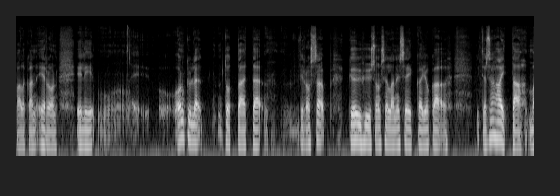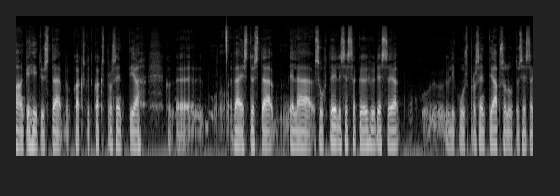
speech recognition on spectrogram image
palkan eron. Eli mm, on kyllä totta, että Virossa köyhyys on sellainen seikka, joka itse asiassa haittaa maan kehitystä. 22 prosenttia väestöstä elää suhteellisessa köyhyydessä ja yli 6 prosenttia absoluuttisessa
